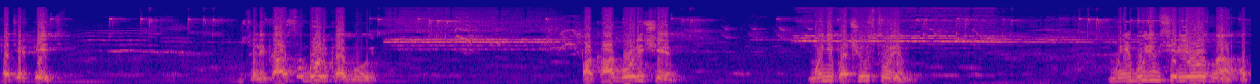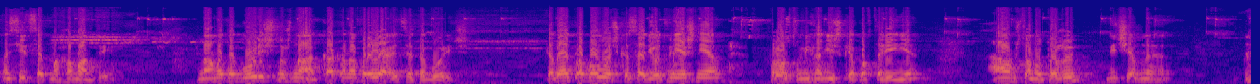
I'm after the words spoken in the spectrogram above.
потерпеть. Потому что лекарство горькое будет. Пока горечи мы не почувствуем, мы не будем серьезно относиться к Махамантре. Нам эта горечь нужна. Как она проявится, эта горечь? Когда эта оболочка сойдет внешняя, просто механическое повторение, а что, оно тоже лечебное?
